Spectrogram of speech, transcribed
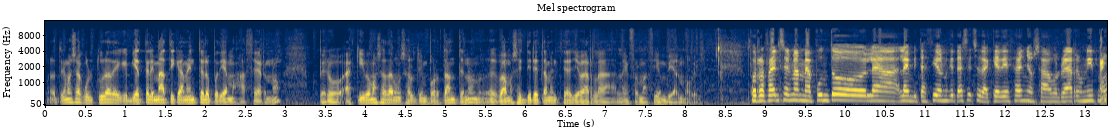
Bueno, tenemos esa cultura de que vía telemática automáticamente lo podíamos hacer, ¿no? Pero aquí vamos a dar un salto importante, ¿no? Vamos a ir directamente a llevar la, información vía el móvil. Pues Rafael Selman, me apunto la, invitación que te has hecho de aquí a 10 años a volver a reunirnos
